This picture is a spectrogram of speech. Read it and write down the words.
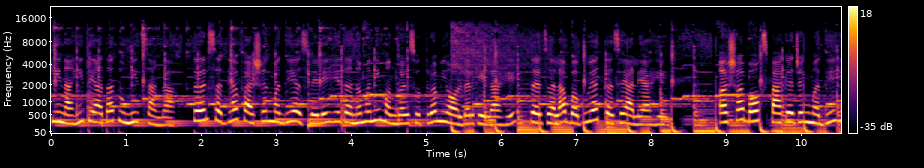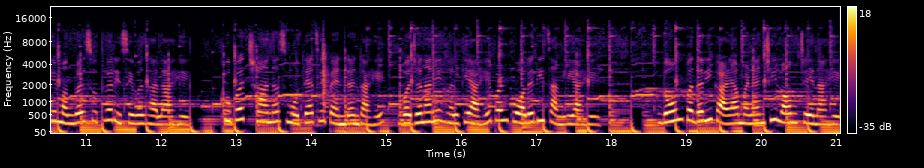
की नाही ते आता तुम्हीच सांगा. तर सध्या फॅशनमध्ये असलेले हे धनमनी मंगळसूत्र मी ऑर्डर केलं आहे तर चला बघूयात कसे आले आहे. अशा बॉक्स पॅकेजिंगमध्ये हे मंगळसूत्र रिसिव्ह झालं आहे. खूपच छानच मोत्याचे पेंडंट आहे वजनाने हलके आहे पण क्वालिटी चांगली आहे. दोन पदरी काळ्या मण्यांची लॉंग चेन आहे.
